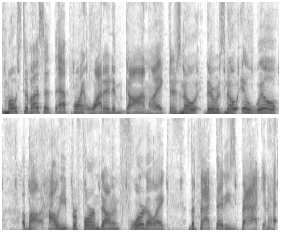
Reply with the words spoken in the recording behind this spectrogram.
most of us at that point wanted him gone. Like, there's no there was no ill will about how he performed down in Florida. Like the fact that he's back and ha-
